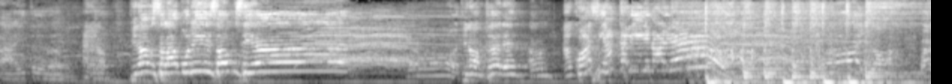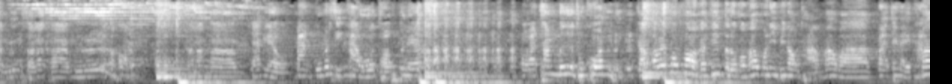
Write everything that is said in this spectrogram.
หลายเติมนะครับพี่น้องสระบุรีส่งเสียงโอ้พี่น้องเธอเด้เอามันเอาขอเสียงกะลีหน่อยเร็วโอ้ยดอกบ้านมึงสารค แจ็คแล้วบ้านกูมันสินค้าโอท็อปกูแล้วเพราะว่าทำมือทุกคนกลับเอาไปพบพ่อกันที่ตลกของเขามื่อนี้พี่น้องถามมาว่าไปจังไหนคะมา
